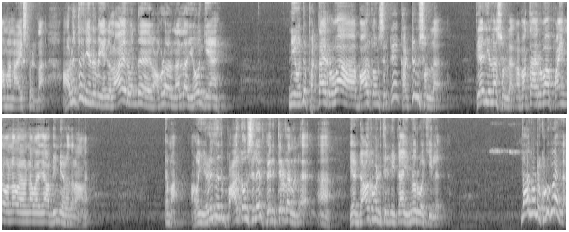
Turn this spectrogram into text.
ஆமாம் நான் எக்ஸ்பர்ட் தான். அடுத்தது என்ன எங்கள் லாயர் வந்து அவ்வளோ நல்ல யோகியன். நீ வந்து பத்தாயிரம் ரூபா பார் கவுன்சிலுக்கு கட்டுன்னு சொல்ல. தேதியெல்லாம் சொல்ல. பத்தாயிரம் ரூபா ஃபைன் அப்படின்னு எழுதுறான் அவன். ஏம்மா அவன் எழுதுறது பார்க்கவும் சில பெரிய திருடனுங்க. ஆ என் டாக்குமெண்ட் திருடிட்டான் இன்னொரு வக்கீல். டாக்குமெண்ட் கொடுக்கவே இல்லை.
